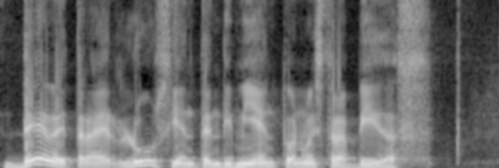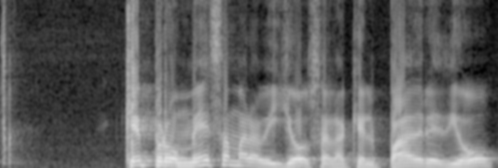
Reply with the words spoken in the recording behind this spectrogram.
debe traer luz y entendimiento a nuestras vidas. Qué promesa maravillosa la que el Padre dio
